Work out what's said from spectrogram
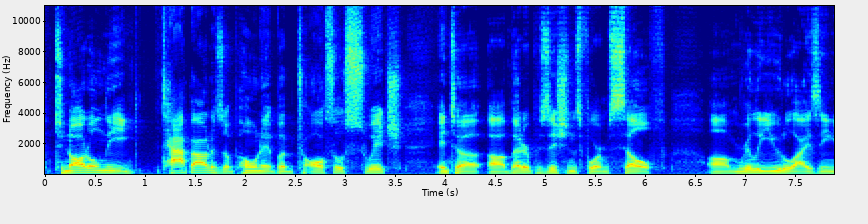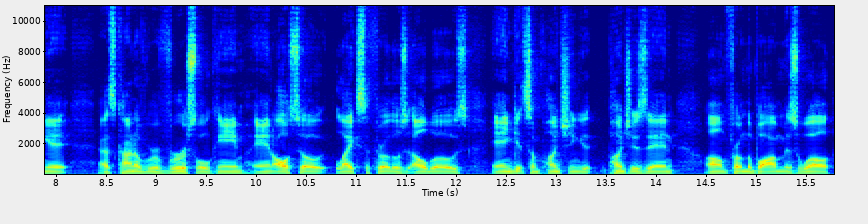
to not only tap out his opponent but to also switch into uh, better positions for himself. Um, really utilizing it as kind of a reversal game, and also likes to throw those elbows and get some punching punches in um, from the bottom as well.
